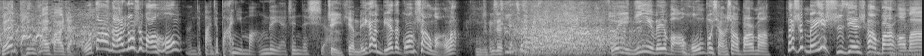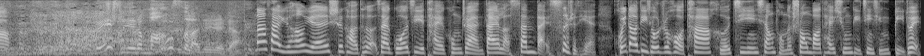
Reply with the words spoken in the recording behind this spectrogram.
全平台发展，我到哪儿都是网红。你就把这把你忙的呀，真的是、啊。这一天没干别的，光上网了。所以你以为网红不想上班吗？那是没时间上班好吗？世界上，忙死了，真是这。NASA 宇航员史考特在国际太空站待了三百四十天，回到地球之后，他和基因相同的双胞胎兄弟进行比对，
